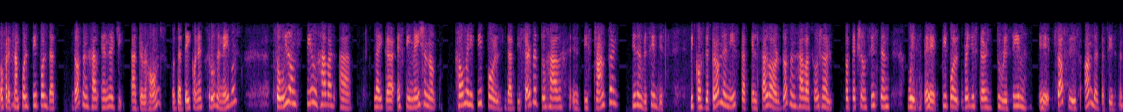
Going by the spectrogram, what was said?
Or, for example, people that doesn't have energy at their homes or that they connect through the neighbors. So we don't still have a, a like a estimation of how many people that deserve to have uh, this transfer didn't receive this. Because the problem is that El Salvador doesn't have a social protection system with uh, people registered to receive uh, subsidies under the system.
